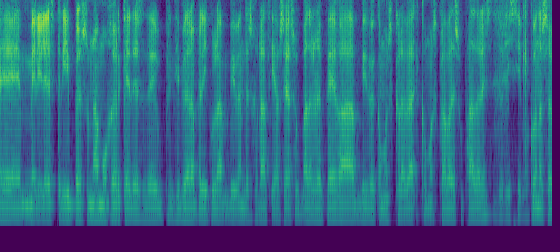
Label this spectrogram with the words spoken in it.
Eh, Meryl Streep es una mujer que desde el principio de la película vive en desgracia. O sea, su padre le pega, vive como esclava, como esclava de su padre. Es durísimo. Cuando se,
